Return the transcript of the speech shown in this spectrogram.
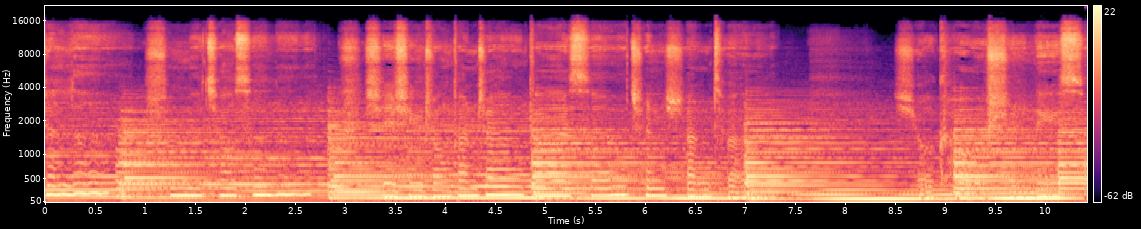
久没见了，什么角色呢？细心装扮着白色衬衫的，袖口是你送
